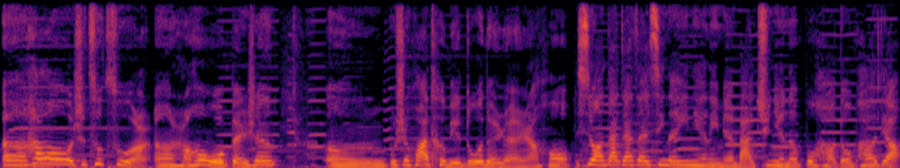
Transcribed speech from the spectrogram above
嗯哈喽我是醋醋儿，嗯，然后我本身，嗯，不是话特别多的人，然后希望大家在新的一年里面把去年的不好都抛掉，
